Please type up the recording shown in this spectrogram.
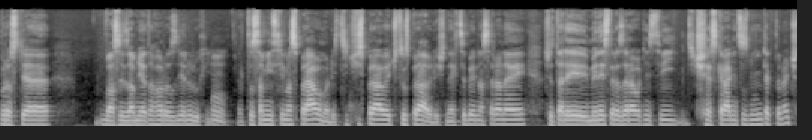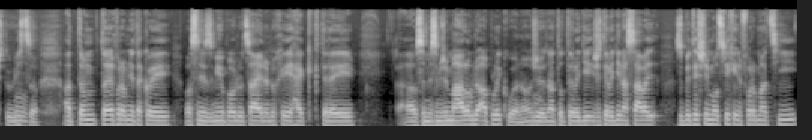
prostě vlastně za mě je to hrozně jednoduchý. Hmm. To samé s těma zprávami. Když cítíš zprávy, čtu zprávy. Když nechci být nasranej, že tady minister zdravotnictví šestkrát něco změní, tak to nečtu, víš co. A to, to je pro mě takový vlastně z mého pohledu docela jednoduchý hack, který a si myslím, že málo kdo aplikuje, no? že na to ty lidi, že ty lidi nasávají zbytečně moc těch informací,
